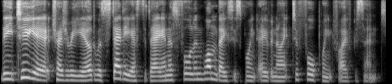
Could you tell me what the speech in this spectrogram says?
The two year Treasury yield was steady yesterday and has fallen one basis point overnight to 4.5%.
